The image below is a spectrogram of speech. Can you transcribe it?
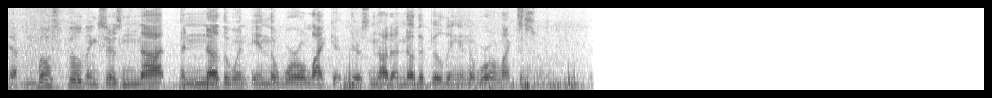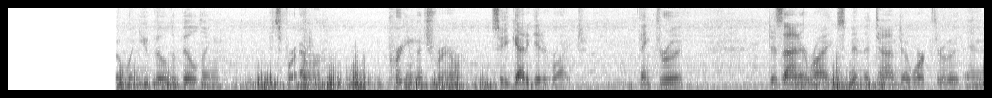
that most buildings, there's not another one in the world like it. There's not another building in the world like this one. But when you build a building, it's forever, pretty much forever. So you got to get it right. Think through it, design it right, spend the time to work through it, and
